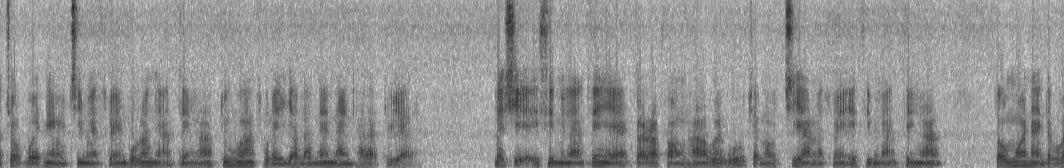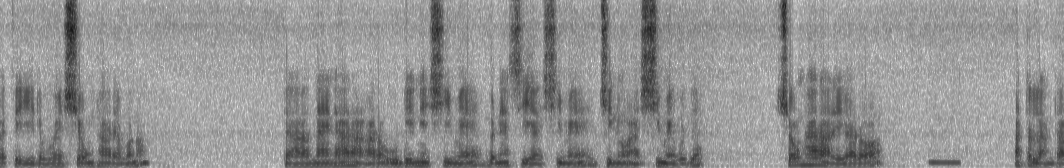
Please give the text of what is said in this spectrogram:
အကြော့ပွဲစဉ်ကိုကြည့်မယ်ဆိုရင်ဘောလောညာအသင်းက2-1ဆိုတဲ့ရလနဲ့နိုင်ထားတာတွေ့ရတယ်လက်ရှိ AC Milan အသင်းရဲ့ကာရာဖောင်5ဘွဲကိုကျွန်တော်ကြည့်ရမယ်ဆိုရင် AC Milan အသင်းက3ဘွဲနိုင်တပွဲတည်တပွဲရှုံးထားတယ်ပေါ့နော်ဒါနိုင်ထားတာကတော့ဦးဒင်းနဲ့ရှိမယ်ဗနက်ဆီယာရှိမယ်ဂျီနိုအာရှိမယ်ပေါ့ဗျာရှုံးထားတာတွေကတော့အတလန်တာ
